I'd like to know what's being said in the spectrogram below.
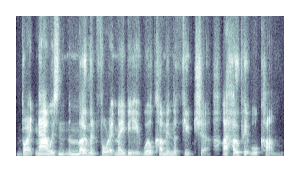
right now isn't the moment for it. Maybe it will come in the future. I hope it will come.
